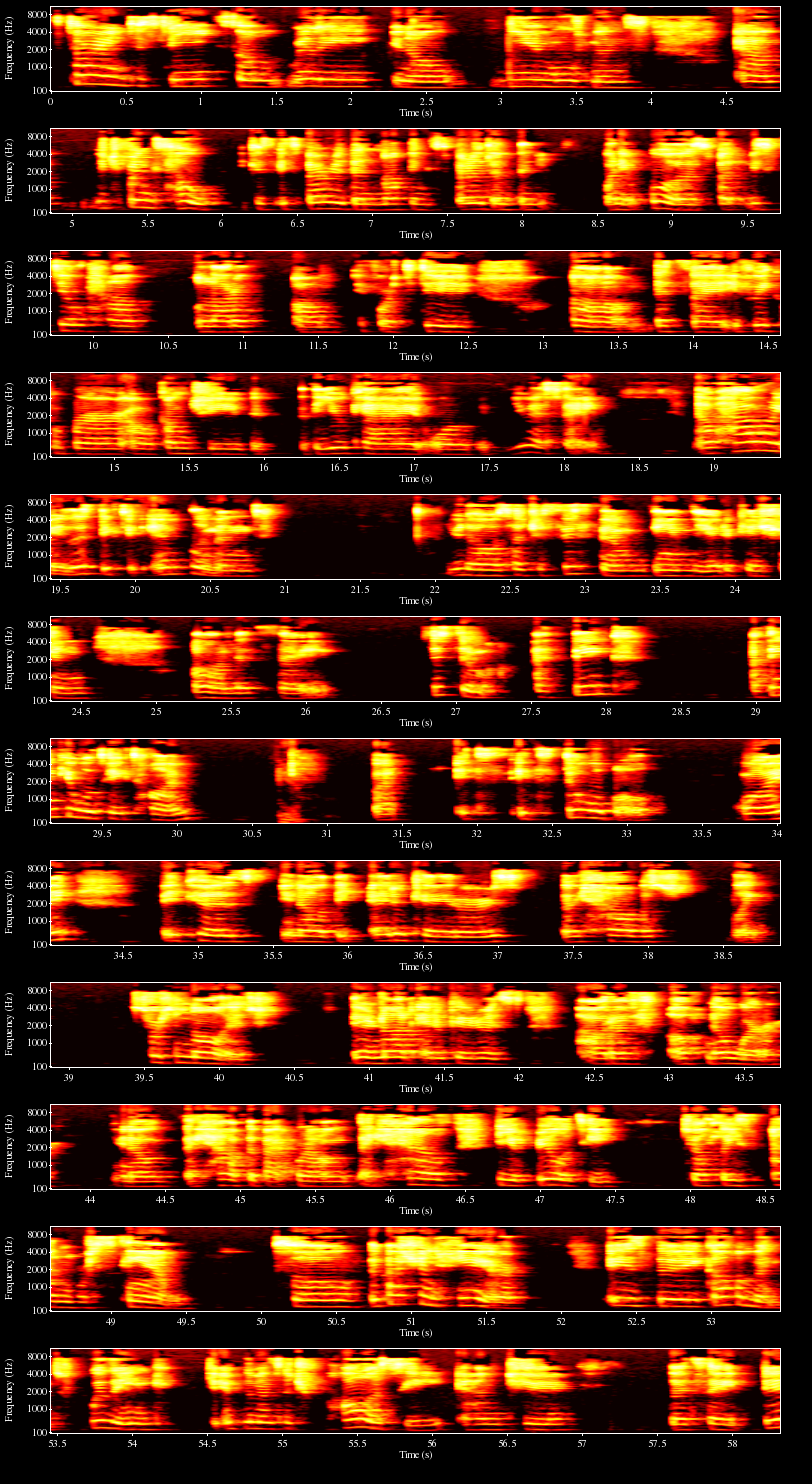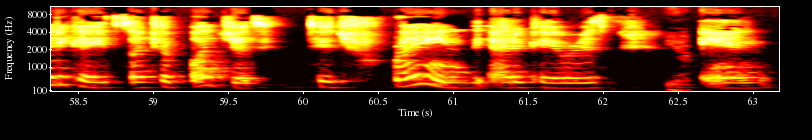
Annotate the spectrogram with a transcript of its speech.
starting to see some really you know new movements uh, which brings hope because it's better than nothing. It's better than, than when it was but we still have a lot of um, effort to do um, let's say if we compare our country with, with the UK or with USA. Now, how realistic to implement, you know, such a system within the education, uh, let's say, system? I think, I think it will take time, yeah. but it's it's doable. Why? Because you know the educators they have a like certain knowledge. They're not educators out of, of nowhere. You know, they have the background, they have the ability to at least understand So the question here is the government willing to implement such policy and to, let's say, dedicate such a budget to train the educators Yeah. in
